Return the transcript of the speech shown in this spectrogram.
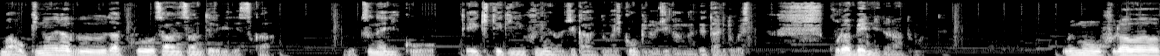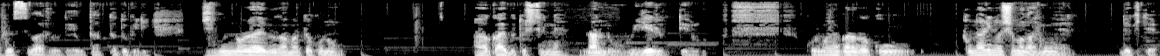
まあ、沖永良部だと三々テレビですか。常にこう、定期的に船の時間とか飛行機の時間が出たりとかして、これは便利だなと思って。俺もフラワーフェスティバルで歌った時に、自分のライブがまたこのアーカイブとしてね、何度も見れるっていうの、これもなかなかこう、隣の島がね、できて、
